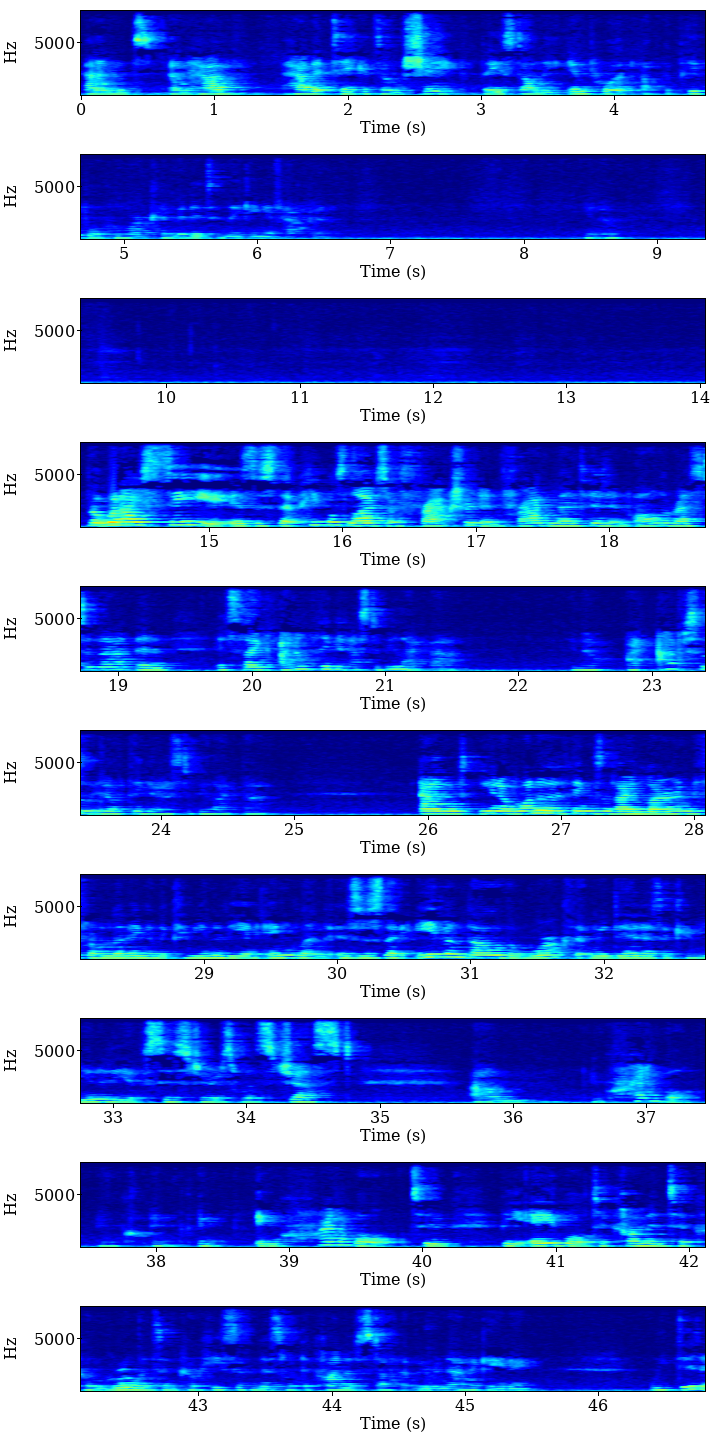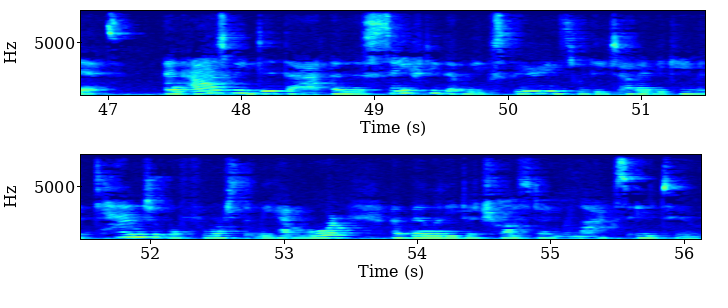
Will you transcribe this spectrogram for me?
and and have have it take its own shape based on the input of the people who are committed to making it happen. You know? but what I see is is that people's lives are fractured and fragmented and all the rest of that, and it's like I don't think it has to be like that. You know, I absolutely don't think it has to be like that. And you know, one of the things that I learned from living in the community in England is is that even though the work that we did as a community of sisters was just um, incredible, inc- inc- incredible to be able to come into congruence and cohesiveness with the kind of stuff that we were navigating, we did it. And as we did that, then the safety that we experienced with each other became a tangible force that we had more ability to trust and relax into.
